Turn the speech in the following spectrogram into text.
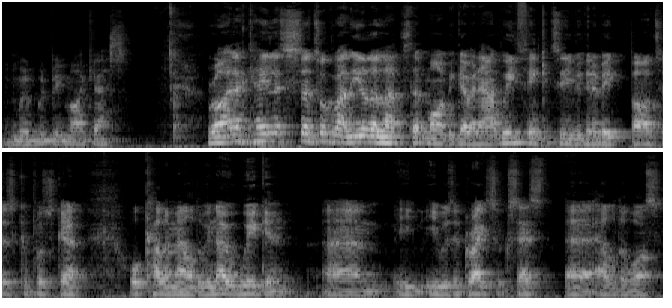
Mm-hmm. Would, would be my guess. Right, okay, let's uh, talk about the other lads that might be going out. We think it's either going to be Bartosz Kapustka, or Callum Elder. We know Wigan, um, he, he was a great success, uh, Elder was,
